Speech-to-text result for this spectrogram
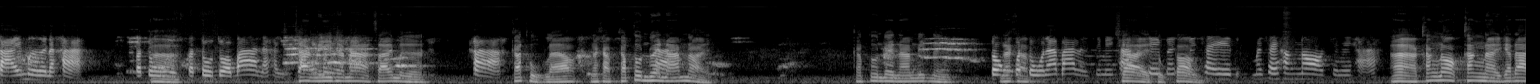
ซ้ายมือนะคะ ประตูอ่า ประตูตัวบ้านนะคะอยู่ข้างนี้ใช่ไหมซ้ายมือ ค่ะ ก็ถูกแล้วนะครับ กระตุ้นด้วยค่ะ น้ำหน่อย กระตุ้นด้วยน้ำนิดนึงตรงนะคปรับระตูหน้าบ้านเลยใช่ไหมคะใช่ไม่ถูกต้องไม่ใช่ไม่ใช่ข้างนอกใช่ไหมคะอ่าข้างนอกข้างในก็ได้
